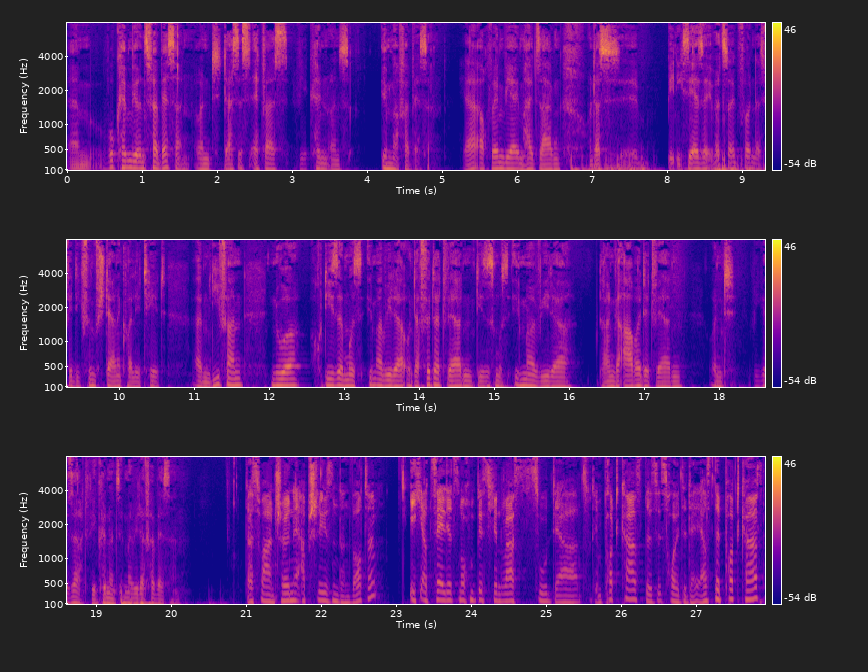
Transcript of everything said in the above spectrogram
ähm, wo können wir uns verbessern. Und das ist etwas, wir können uns immer verbessern. Ja, auch wenn wir eben halt sagen, und das äh, bin ich sehr, sehr überzeugt von, dass wir die Fünf-Sterne-Qualität ähm, liefern. Nur auch diese muss immer wieder unterfüttert werden. Dieses muss immer wieder dran gearbeitet werden. Und wie gesagt, wir können uns immer wieder verbessern. Das waren schöne abschließende Worte. Ich erzähle jetzt noch ein bisschen was zu der zu dem Podcast. Das ist heute der erste Podcast.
